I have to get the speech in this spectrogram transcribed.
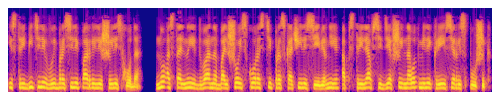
Истребители выбросили пар и лишились хода. Но остальные два на большой скорости проскочили севернее, обстреляв сидевший на отмеле крейсер из пушек.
